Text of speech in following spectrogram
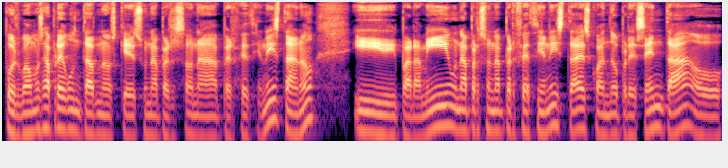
pues vamos a preguntarnos qué es una persona perfeccionista, ¿no? Y para mí una persona perfeccionista es cuando presenta o,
